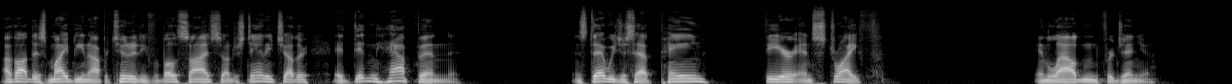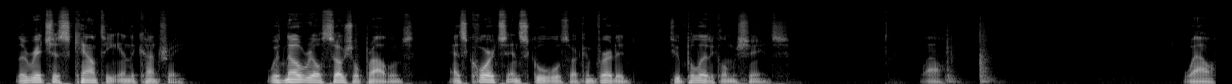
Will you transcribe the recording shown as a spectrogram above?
I thought this might be an opportunity for both sides to understand each other. It didn't happen. Instead, we just have pain, fear, and strife in Loudoun, Virginia, the richest county in the country, with no real social problems, as courts and schools are converted to political machines. Wow. Wow.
